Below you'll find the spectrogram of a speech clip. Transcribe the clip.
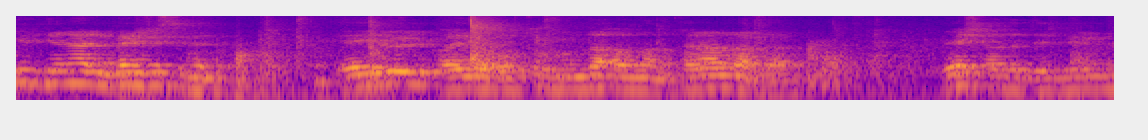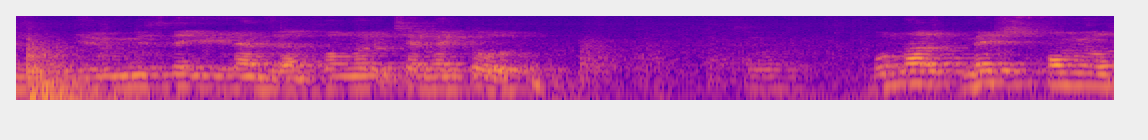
İl Genel Meclisi'nin Eylül ayı oturumunda alınan kararlarla 5 adet birimimizle ilgilendiren konuları içermekte olup bunlar meclis komisyon,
